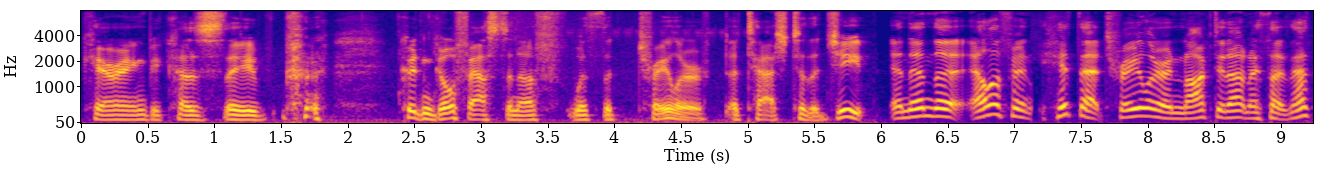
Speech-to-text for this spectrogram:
carrying because they couldn't go fast enough with the trailer attached to the jeep. And then the elephant hit that trailer and knocked it out. And I thought that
